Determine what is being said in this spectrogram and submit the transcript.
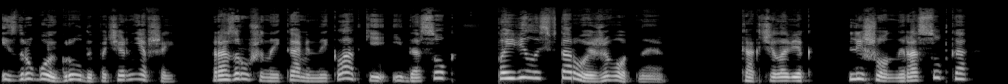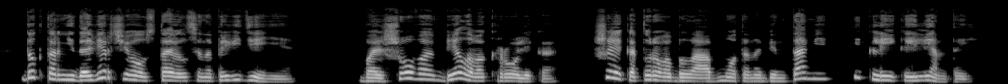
из другой груды почерневшей, разрушенной каменной кладки и досок появилось второе животное. Как человек, лишенный рассудка, доктор недоверчиво уставился на привидение. Большого белого кролика, шея которого была обмотана бинтами и клейкой лентой.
